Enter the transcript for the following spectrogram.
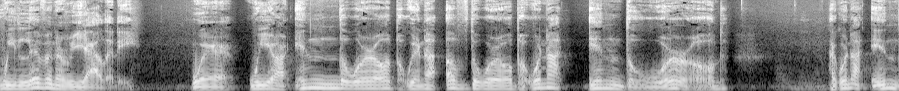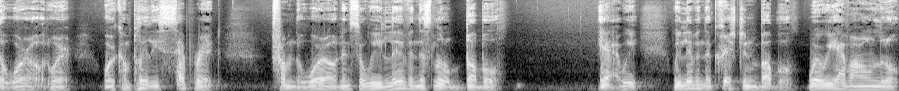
we live in a reality where we are in the world, but we're not of the world, but we're not in the world. Like we're not in the world. We're we're completely separate from the world. And so we live in this little bubble. Yeah, we, we live in the Christian bubble where we have our own little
